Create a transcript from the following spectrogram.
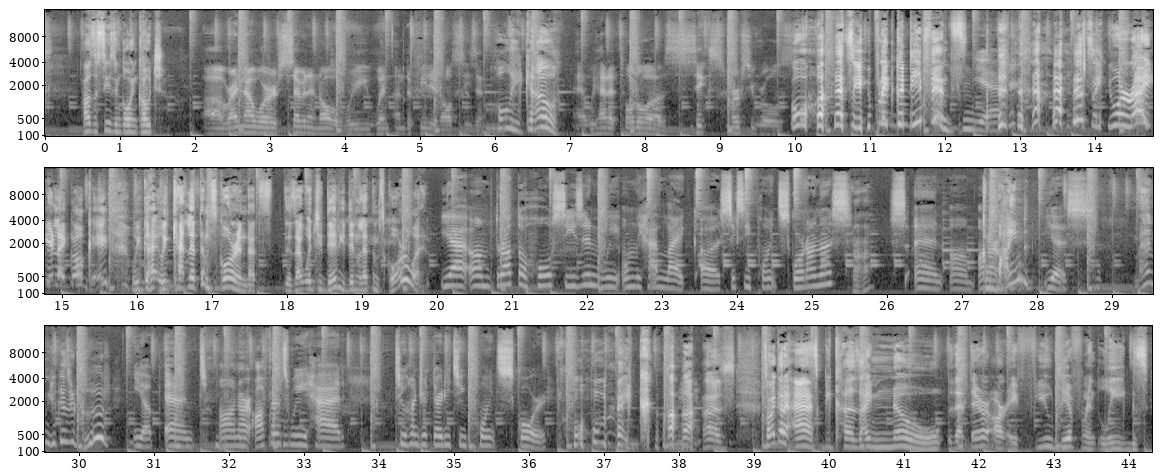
How's the season going, Coach? Uh, right now we're seven and zero. We went undefeated all season, Holy cow! and we had a total of six mercy rules. Oh, so you played good defense. Yeah. so you were right. You're like, okay, we got, we can't let them score, and that's is that what you did? You didn't let them score, or what? yeah, um, throughout the whole season, we only had like uh, 60 points scored on us. Uh-huh. S- And um, on our- Combined, yes. man, you guys are good. Yep. And on our offense, we had 232 points scored. Oh my gosh! So I gotta ask because I know that there are a few different leagues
